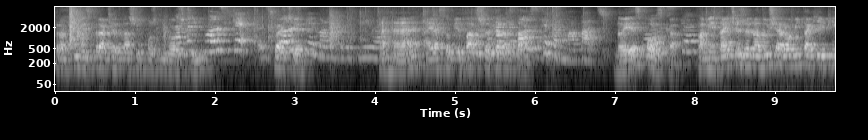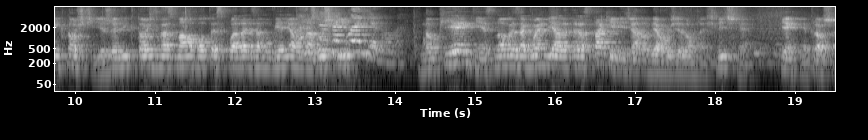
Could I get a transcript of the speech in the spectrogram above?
Prawdziwy sprawdzian naszych możliwości. Nawet Polskę, Słuchajcie. Polskę wam zrobiłam. Aha, a ja sobie patrzę teraz tak. Polskę tam ma, patrz. No jest Polska. Pamiętajcie, że Nadusia robi takie piękności. Jeżeli ktoś z Was ma ochotę składać zamówienia u Nadusi, zagłębie nowe. no pięknie, jest nowe zagłębie, ale teraz takie miedziano-biało-zielone. Ślicznie. Pięknie, proszę.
